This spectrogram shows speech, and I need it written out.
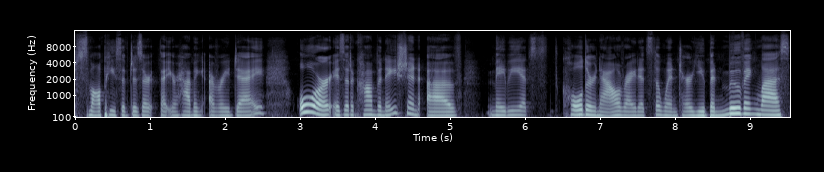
small piece of dessert that you're having every day? Or is it a combination of maybe it's colder now, right? It's the winter. You've been moving less.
